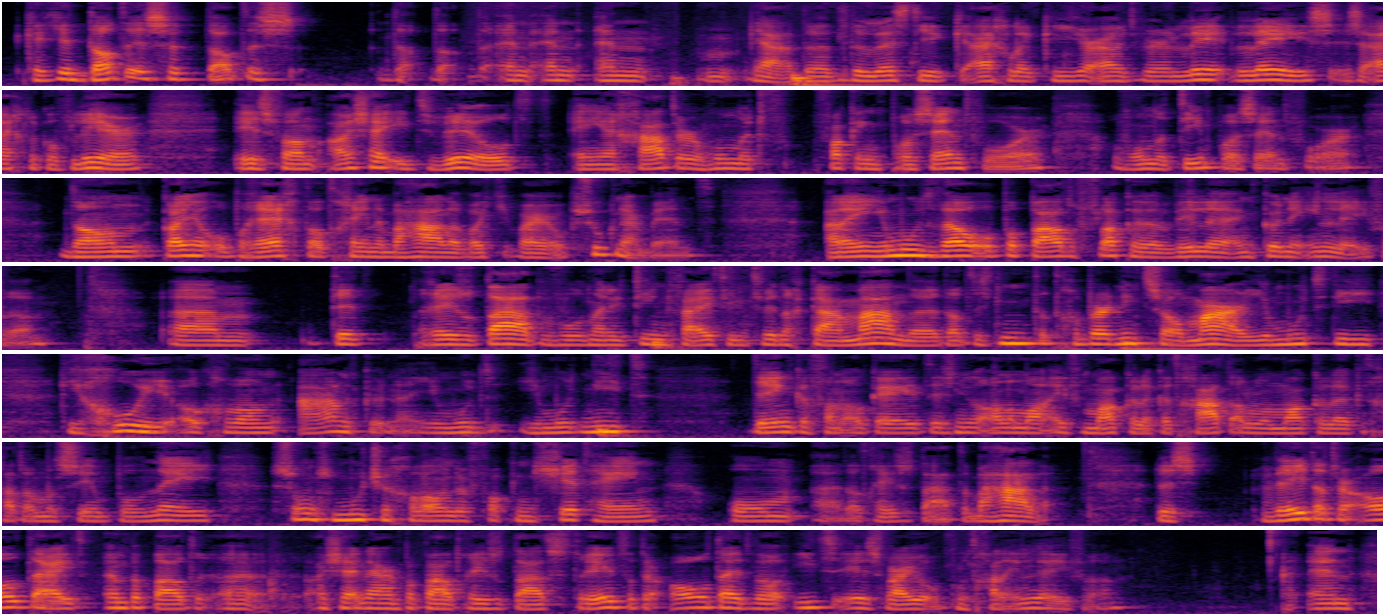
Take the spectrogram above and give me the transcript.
kijk je, dat is het, dat is, dat, dat, en, en, en ja, de, de les die ik eigenlijk hieruit weer le lees, is eigenlijk of leer, is van als jij iets wilt en je gaat er 100 fucking procent voor, of 110 procent voor, dan kan je oprecht datgene behalen wat je, waar je op zoek naar bent. Alleen je moet wel op bepaalde vlakken willen en kunnen inleveren. Um, dit resultaat, bijvoorbeeld naar die 10, 15, 20k maanden, dat, is niet, dat gebeurt niet zomaar. Je moet die, die groei ook gewoon aankunnen. Je moet, je moet niet denken van oké, het is nu allemaal even makkelijk. Het gaat allemaal makkelijk, het gaat allemaal simpel. Nee, soms moet je gewoon door fucking shit heen om uh, dat resultaat te behalen. Dus weet dat er altijd een bepaald, uh, als jij naar een bepaald resultaat streeft, dat er altijd wel iets is waar je op moet gaan inleveren. En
